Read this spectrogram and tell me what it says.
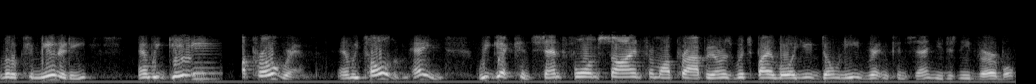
a little community, and we gave a program and we told them, hey, we get consent forms signed from our property owners, which by law you don't need written consent, you just need verbal.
